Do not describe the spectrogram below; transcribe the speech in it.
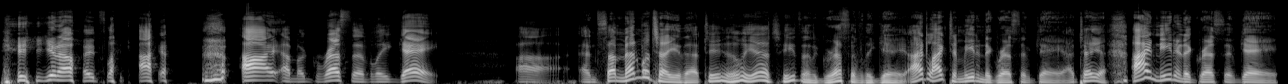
you know, it's like I I am aggressively gay. Uh, and some men will tell you that too. Oh, yeah, he's an aggressively gay. I'd like to meet an aggressive gay. I tell you, I need an aggressive gay.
